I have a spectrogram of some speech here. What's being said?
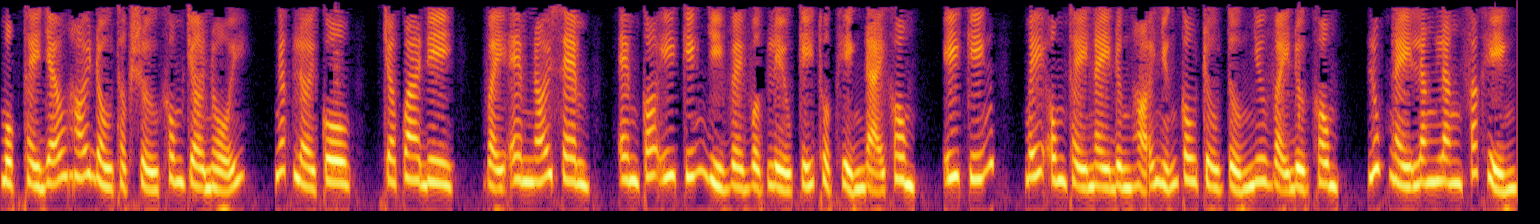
một thầy giáo hói đầu thật sự không chờ nổi, ngắt lời cô, cho qua đi, vậy em nói xem, em có ý kiến gì về vật liệu kỹ thuật hiện đại không, ý kiến, mấy ông thầy này đừng hỏi những câu trừu tượng như vậy được không, lúc này lăng lăng phát hiện,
